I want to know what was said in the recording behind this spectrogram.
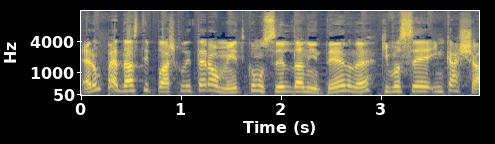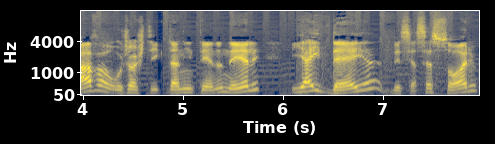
Era um pedaço de plástico, literalmente, com o selo da Nintendo, né? Que você encaixava o joystick da Nintendo nele. E a ideia desse acessório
